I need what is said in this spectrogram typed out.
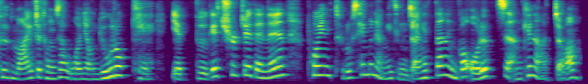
could, might 동사 원형 요렇게 예쁘게 출제되는 포인트로 세 문항이 등장했다는 거 어렵지 않게 나왔죠.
